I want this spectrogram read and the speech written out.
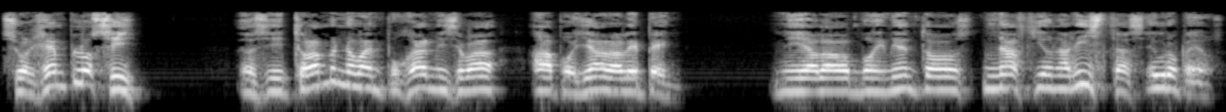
Su ejemplo sí. Si Trump no va a empujar ni se va a apoyar a Le Pen, ni a los movimientos nacionalistas europeos,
